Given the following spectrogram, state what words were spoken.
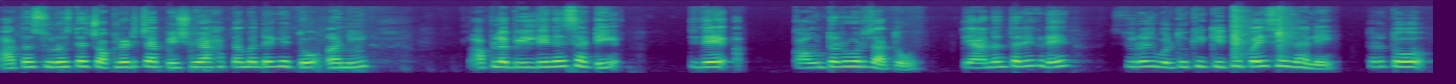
आता सूरज त्या चॉकलेटच्या पिशव्या हातामध्ये घेतो आणि आपलं बिल देण्यासाठी तिथे काउंटरवर जातो. त्यानंतर इकडे सूरज बोलतो की किती पैसे झाले? तर तो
